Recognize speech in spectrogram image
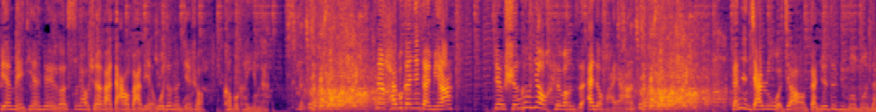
别每天这个四套拳法打我八遍，我都能接受，可不可以嘛？那还不赶紧改名儿，叫神坑教黑王子爱德华呀！赶紧加入我教，感觉自己萌萌的，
